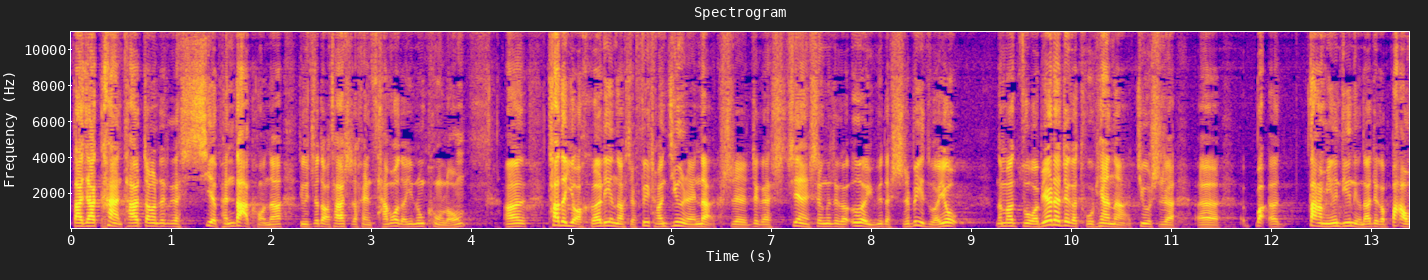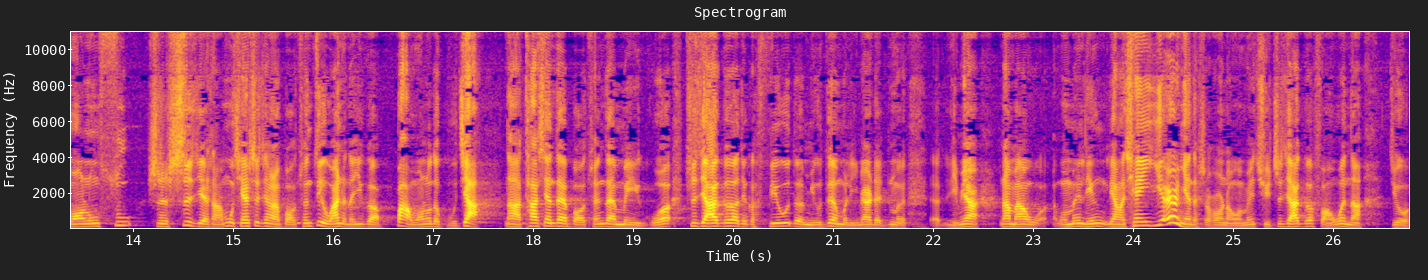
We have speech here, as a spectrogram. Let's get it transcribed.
大家看它张着这个血盆大口呢，就知道它是很残暴的一种恐龙。啊，它的咬合力呢是非常惊人的，是这个现生这个鳄鱼的十倍左右。那么左边的这个图片呢，就是呃霸呃大名鼎鼎的这个霸王龙苏，是世界上目前世界上保存最完整的一个霸王龙的骨架。那它现在保存在美国芝加哥这个 Field Museum 里面的这么呃里面。那么我我们零两千一二年的时候呢，我们去芝加哥访问呢，就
